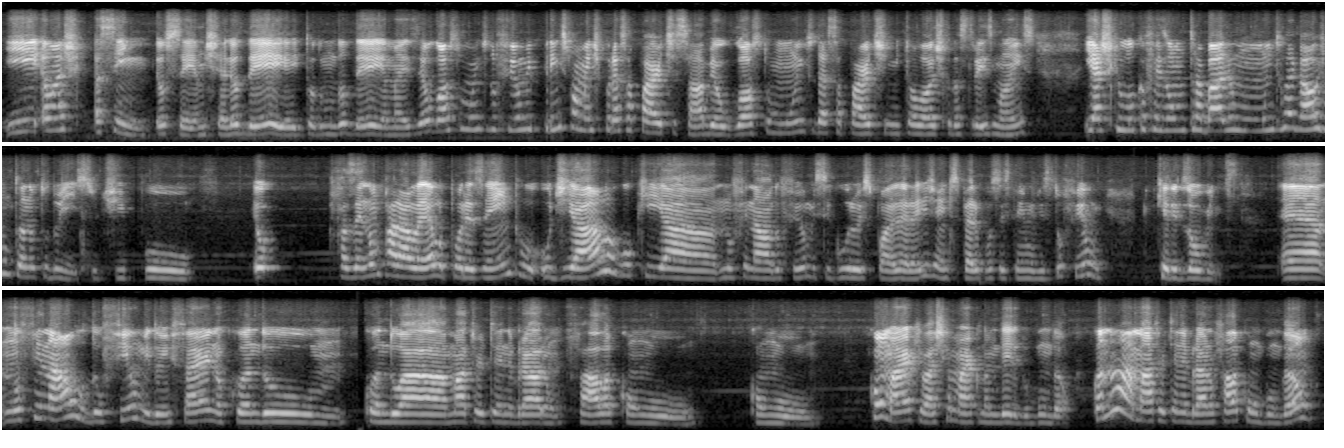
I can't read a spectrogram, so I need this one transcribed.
E eu acho, assim, eu sei, a Michelle odeia e todo mundo odeia, mas eu gosto muito do filme, principalmente por essa parte, sabe? Eu gosto muito dessa parte mitológica das três mães. E acho que o Luca fez um trabalho muito legal juntando tudo isso. Tipo, eu, fazendo um paralelo, por exemplo, o diálogo que há no final do filme, segura o spoiler aí, gente, espero que vocês tenham visto o filme, queridos ouvintes. É, no final do filme do Inferno, quando, quando a Mater Tenebrarum fala com o. com o. com o Mark, eu acho que é Mark o nome dele, do bundão. Quando a Mater Tenebrarum fala com o bundão,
